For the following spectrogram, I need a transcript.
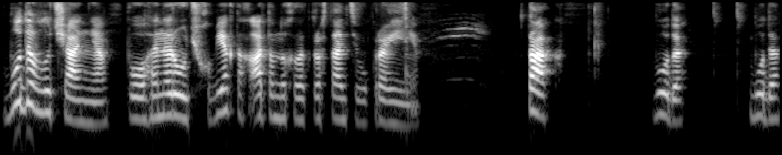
буде влучання по генеруючих об'єктах атомних електростанцій в Україні. Так, буде. Буде.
